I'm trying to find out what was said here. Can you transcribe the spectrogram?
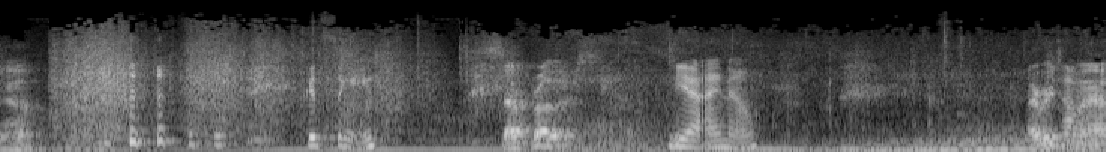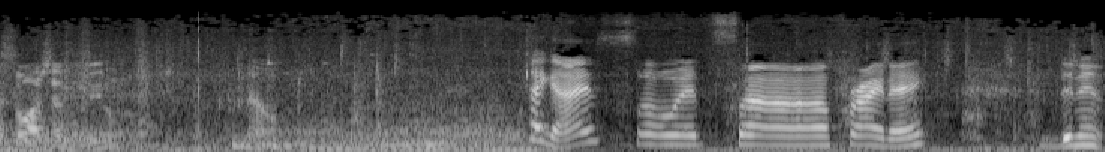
know? Good singing. Step Brothers. Yeah, I know. Every time I ask to watch that movie, you don't watch. No. Hey guys, so it's uh, Friday. Didn't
